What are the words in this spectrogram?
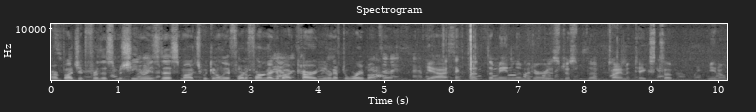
our budget for this machinery is this much we can only afford a 4 megabyte card you don't have to worry about that Yeah, I think that the main limiter is just the time it takes to, you know,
